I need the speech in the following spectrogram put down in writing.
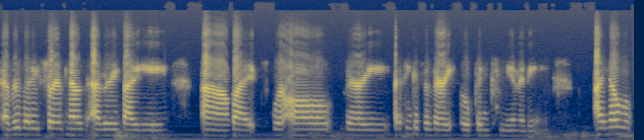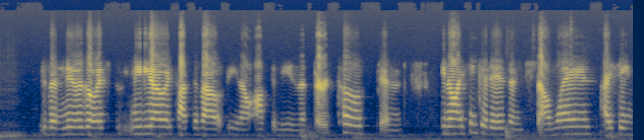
everybody sort of knows everybody, uh, but we're all very. I think it's a very open community. I know the news always, media always talks about you know Austin being the third coast, and you know I think it is in some ways. I think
